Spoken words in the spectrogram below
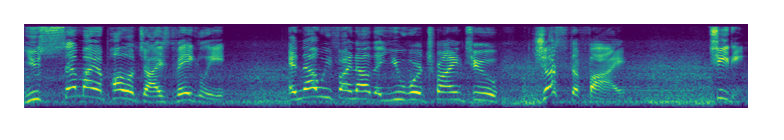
You semi apologized vaguely. And now we find out that you were trying to justify cheating.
